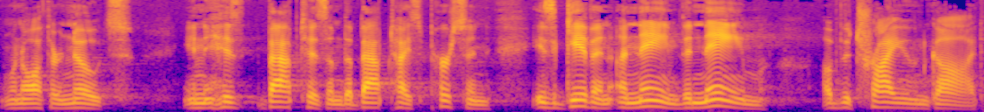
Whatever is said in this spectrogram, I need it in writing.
One author notes in his baptism, the baptized person is given a name, the name of the triune God.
